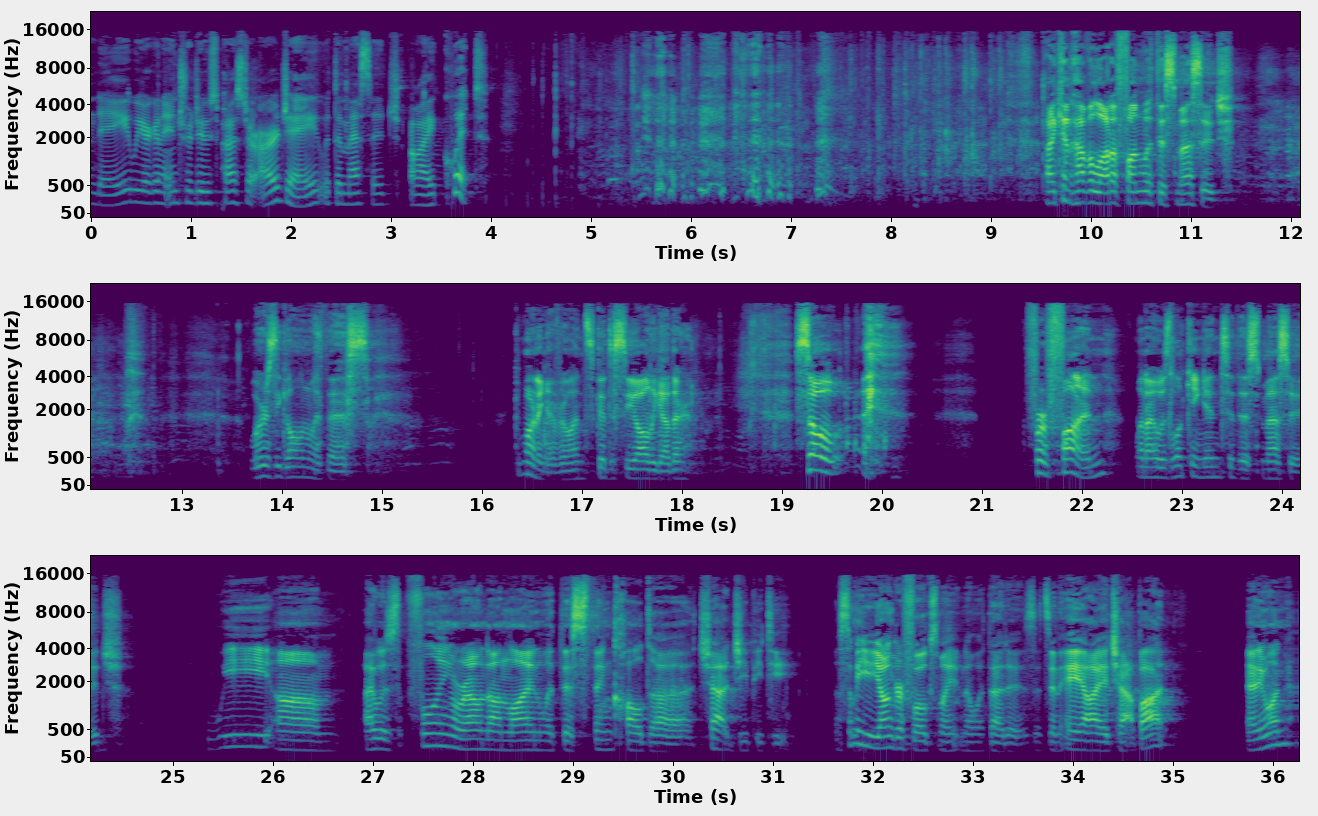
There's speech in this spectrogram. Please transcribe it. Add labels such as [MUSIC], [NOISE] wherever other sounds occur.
Sunday, we are going to introduce Pastor RJ with the message I Quit. I can have a lot of fun with this message. Where's he going with this? Good morning, everyone. It's good to see you all together. So, [LAUGHS] for fun, when I was looking into this message, we, um, I was fooling around online with this thing called uh, Chat GPT. Now, some of you younger folks might know what that is. It's an AI chatbot. Anyone?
